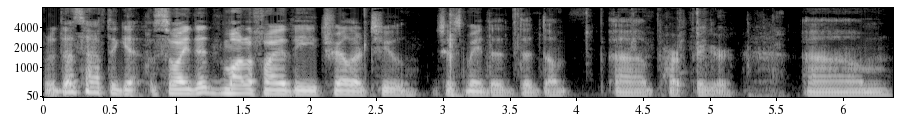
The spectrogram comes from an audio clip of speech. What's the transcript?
but it does have to get. So I did modify the trailer too. Just made the the dump uh, part bigger. Um,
